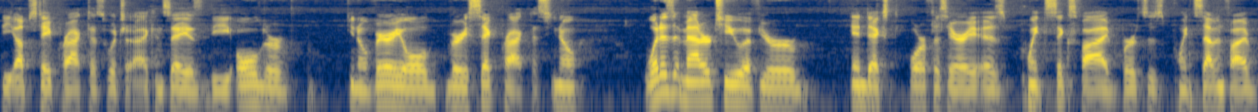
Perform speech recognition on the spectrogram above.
the upstate practice, which I can say is the older, you know, very old, very sick practice. You know, what does it matter to you if your indexed orifice area is 0.65 versus 0.75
